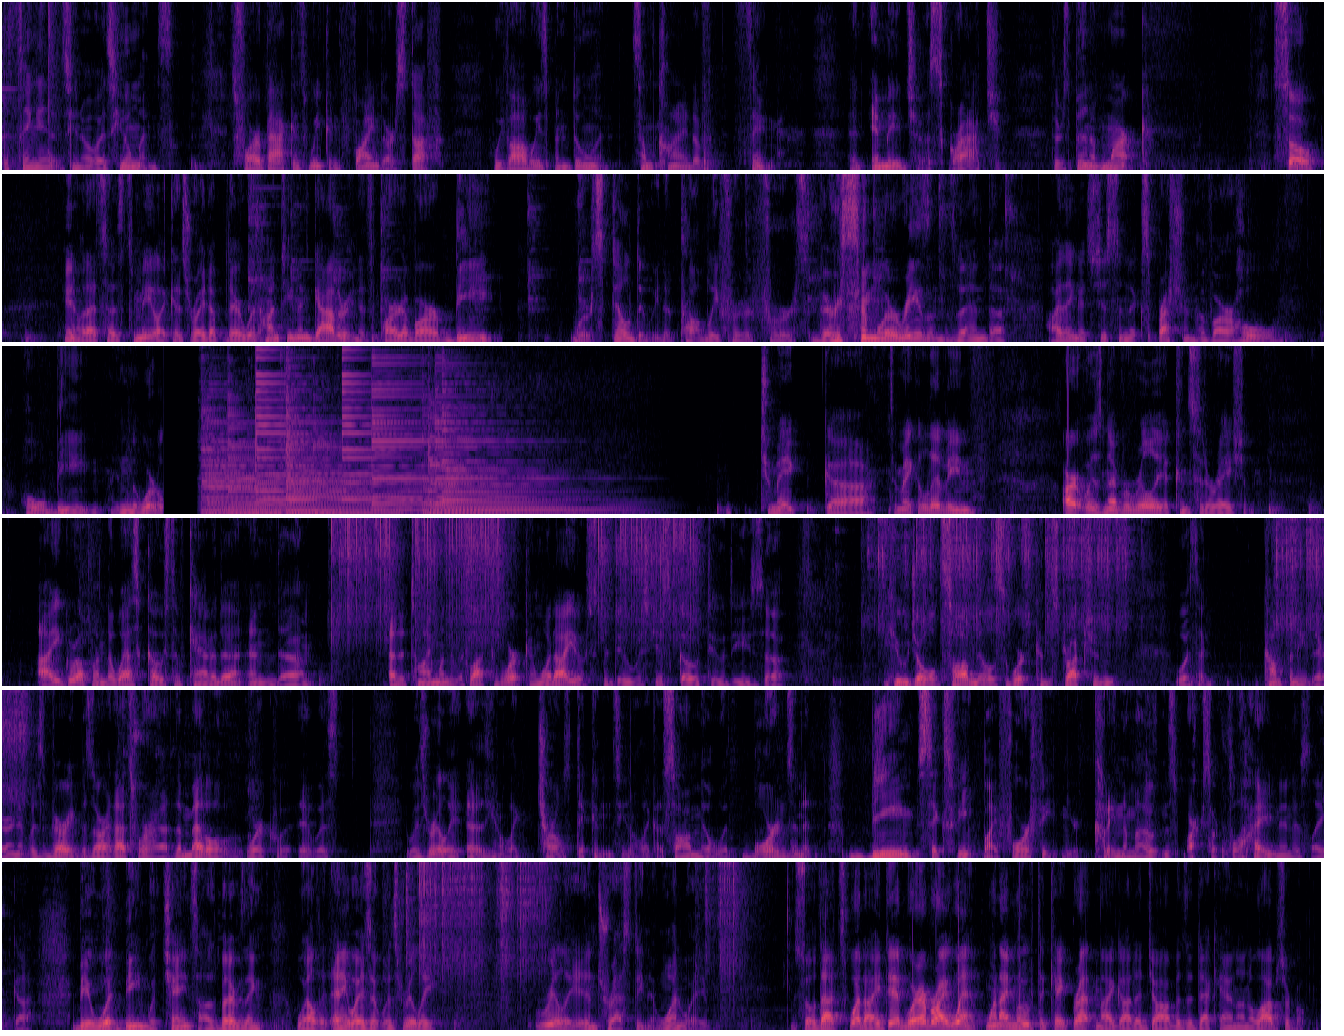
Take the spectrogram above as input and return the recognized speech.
The thing is, you know, as humans, as far back as we can find our stuff, we've always been doing some kind of thing an image, a scratch. There's been a mark. So, you know, that says to me like it's right up there with hunting and gathering. It's part of our being. We're still doing it probably for, for very similar reasons. And uh, I think it's just an expression of our whole, whole being in the world. To make, uh, to make a living, art was never really a consideration. I grew up on the west coast of Canada and uh, at a time when there was lots of work. And what I used to do was just go to these uh, huge old sawmills, work construction with a company there, and it was very bizarre. That's where uh, the metal work, it was it was really, uh, you know, like Charles Dickens, you know, like a sawmill with boards in it, beams six feet by four feet, and you're cutting them out, and sparks are flying, and it's like uh, it'd be a wood beam with chainsaws, but everything welded. Anyways, it was really, really interesting in one way. So that's what I did. Wherever I went, when I moved to Cape Breton, I got a job as a deckhand on a lobster boat.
